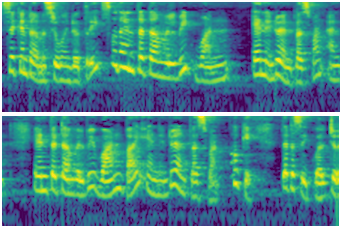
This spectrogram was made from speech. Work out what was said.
Second term is 2 into 3. So the nth term will be 1 n into n plus 1 and nth term will be 1 by n into n plus 1. Okay, that is equal to,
